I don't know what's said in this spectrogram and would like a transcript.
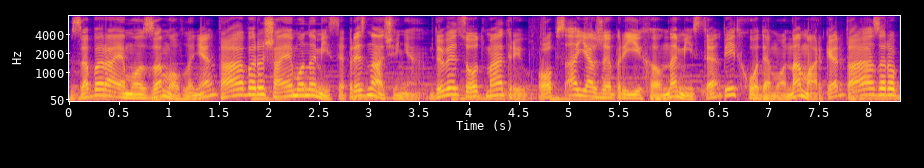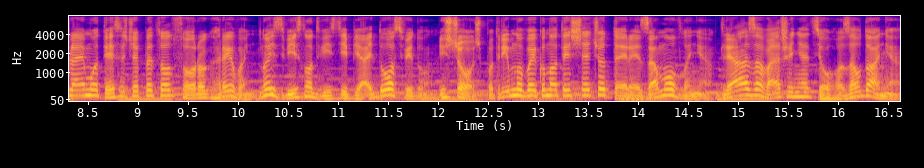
забираємо замовлення та вирушаємо на місце призначення. 900 метрів. Опс, а я вже приїхав на місце. Підходимо на маркер та заробляємо 1540 гривень. Ну і звісно, 205 досвіду. І що ж, потрібно виконати ще 4 замовлення для завершення цього завдання.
